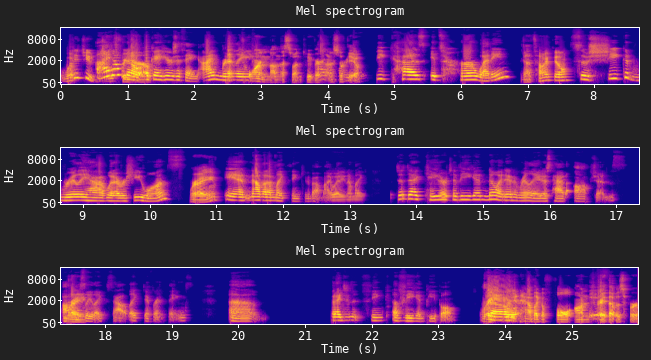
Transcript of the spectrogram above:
What did you? Do I don't know. Your... Okay, here's the thing. I'm really torn on this one. To be very I'm honest with you, because it's her wedding. that's how I feel. So she could really have whatever she wants. Right? And now that I'm like thinking about my wedding, I'm like, did I cater to vegan? No, I didn't really. I just had options. Right. Obviously, like salad, like different things. Um, but I didn't think of vegan people. Right. So- you didn't have like a full entree If- that was for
